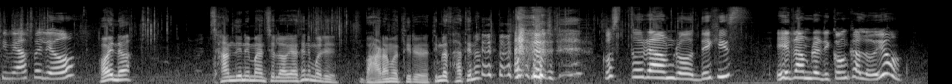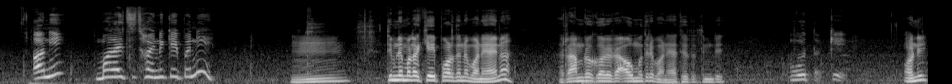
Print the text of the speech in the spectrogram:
तिमी आफैले हो? होइन छानिदिने मान्छे लगाएको थिएँ नि मैले भाडामा तिरेर। तिमीलाई थाहा थिएन? कस्तो राम्रो देखिस्। हेर राम्ररी कङ्काल हो यो। अनि मलाई चाहिँ छैन केही पनि। तिमीले मलाई केही पर्दैन भने होइन? राम्रो गरेर आऊ मात्रै भनेको थियो त तिमीले। हो त के? अनि?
